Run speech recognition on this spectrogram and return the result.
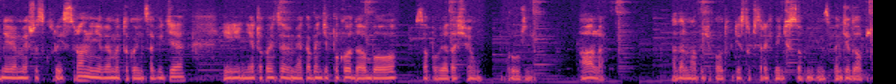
Nie wiemy jeszcze z której strony, nie wiemy do końca gdzie i nie do końca wiem jaka będzie pogoda, bo zapowiada się różnie. Ale nadal ma być około 24-5 stopni, więc będzie dobrze.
